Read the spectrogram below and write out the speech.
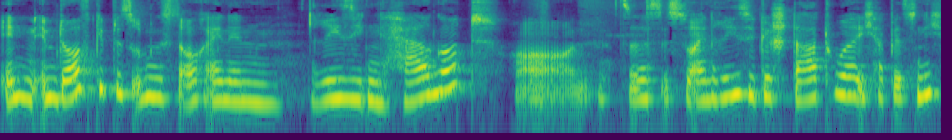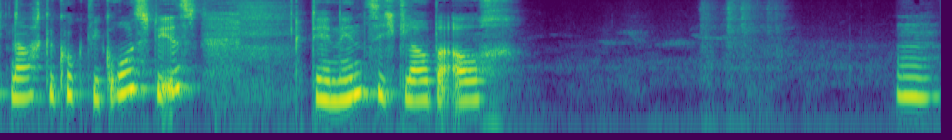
in, Im Dorf gibt es übrigens auch einen riesigen Herrgott. Oh, das ist so eine riesige Statue. Ich habe jetzt nicht nachgeguckt, wie groß die ist. Der nennt sich, glaube auch. Hm,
